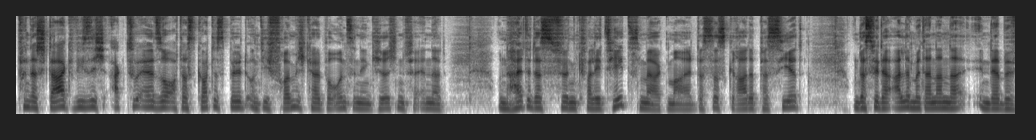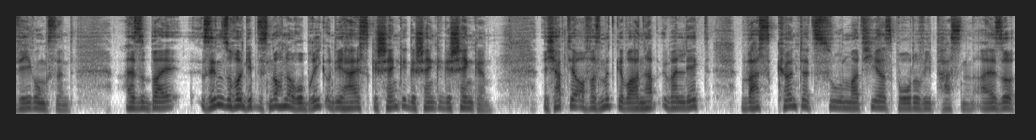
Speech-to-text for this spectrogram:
finde das stark, wie sich aktuell so auch das Gottesbild und die Frömmigkeit bei uns in den Kirchen verändert. Und halte das für ein Qualitätsmerkmal, dass das gerade passiert und dass wir da alle miteinander in der Bewegung sind. Also bei Sinnsuche gibt es noch eine Rubrik und die heißt Geschenke, Geschenke, Geschenke. Ich habe dir auch was mitgebracht und habe überlegt, was könnte zu Matthias Brodowi passen. Also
